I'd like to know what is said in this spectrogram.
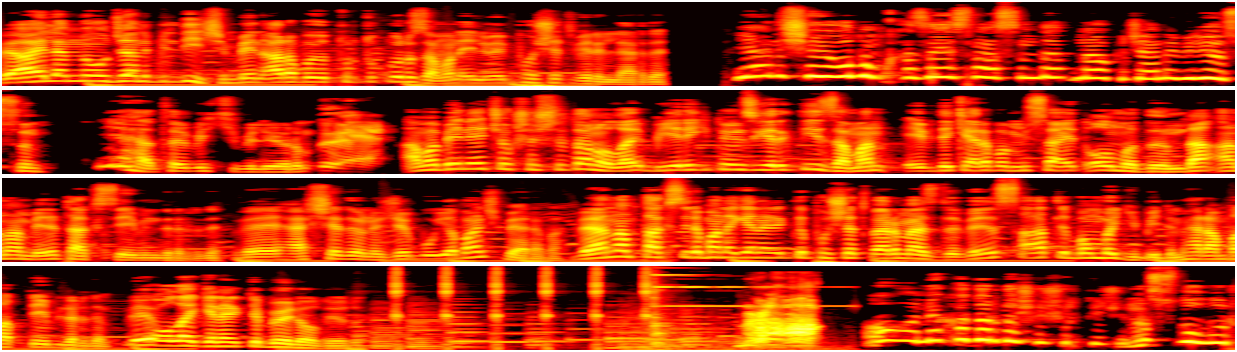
Ve ailem ne olacağını bildiği için beni arabaya oturdukları zaman elime bir poşet verirlerdi. Yani şey oğlum kaza esnasında ne yapacağını biliyorsun. Ya tabii ki biliyorum. Ama beni en çok şaşırtan olay bir yere gitmemiz gerektiği zaman evdeki araba müsait olmadığında anam beni taksiye bindirirdi. Ve her şeyden önce bu yabancı bir araba. Ve anam takside bana genellikle poşet vermezdi ve saatli bomba gibiydim. Her an patlayabilirdim. Ve olay genellikle böyle oluyordu. Aa ne kadar da şaşırtıcı. Nasıl olur?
